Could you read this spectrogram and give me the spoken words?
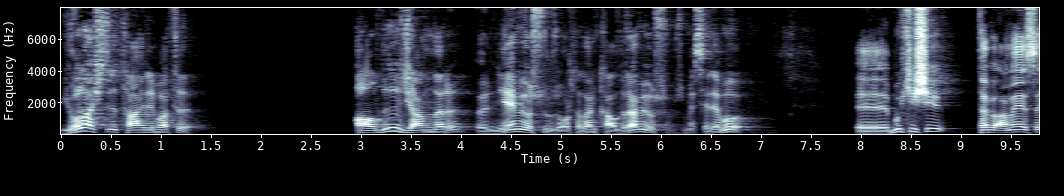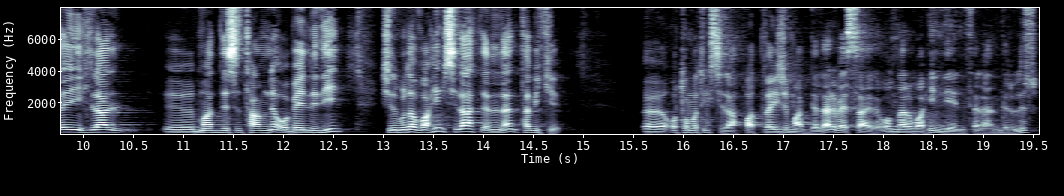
yol açtığı tahribatı, aldığı canları önleyemiyorsunuz, ortadan kaldıramıyorsunuz. Mesele bu. Ee, bu kişi tabi anayasaya ihlal e, maddesi tam ne o belli değil. Şimdi burada vahim silah denilen tabii ki e, otomatik silah, patlayıcı maddeler vesaire. Onlar vahim diye nitelendirilir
